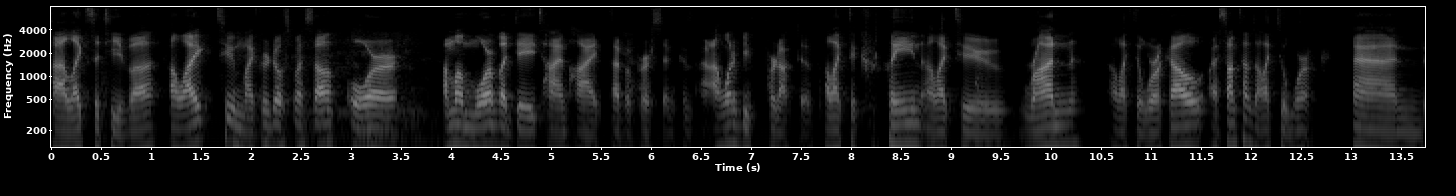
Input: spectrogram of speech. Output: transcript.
I like sativa. I like to microdose myself or I'm a more of a daytime high type of person because I want to be productive. I like to clean. I like to run. I like to work out. I sometimes I like to work. And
